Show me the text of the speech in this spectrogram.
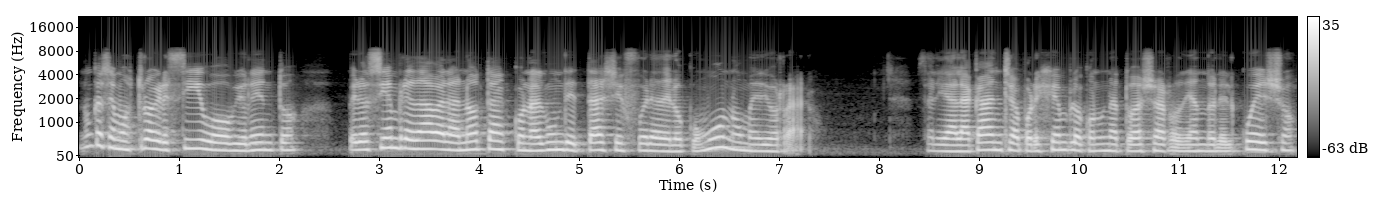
Nunca se mostró agresivo o violento, pero siempre daba la nota con algún detalle fuera de lo común o medio raro. Salía a la cancha, por ejemplo, con una toalla rodeándole el cuello,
